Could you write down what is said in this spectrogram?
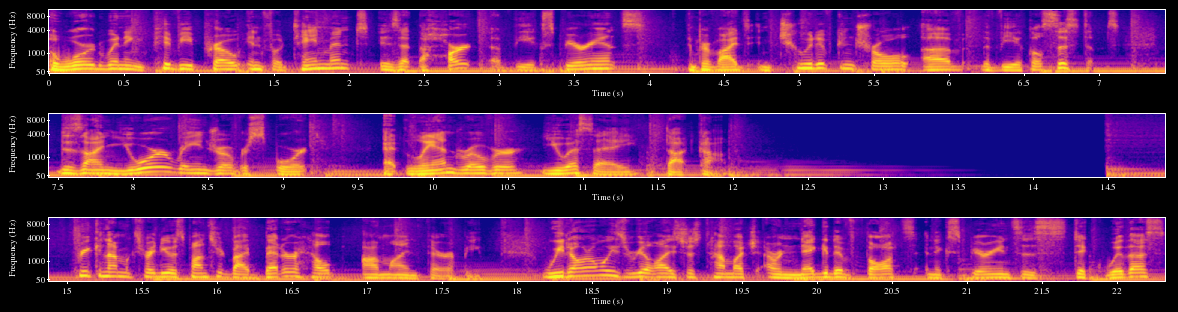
Award winning Pivi Pro infotainment is at the heart of the experience and provides intuitive control of the vehicle systems. Design your Range Rover Sport at LandRoverUSA.com. Freakonomics Radio is sponsored by BetterHelp Online Therapy. We don't always realize just how much our negative thoughts and experiences stick with us.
